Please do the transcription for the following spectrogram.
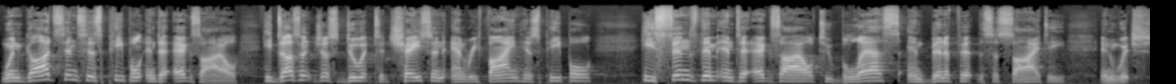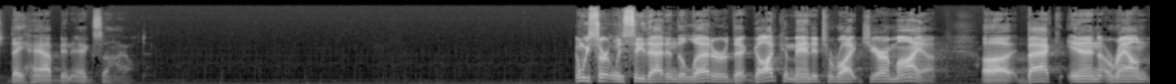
When God sends his people into exile, he doesn't just do it to chasten and refine his people, he sends them into exile to bless and benefit the society in which they have been exiled. And we certainly see that in the letter that God commanded to write Jeremiah uh, back in around,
